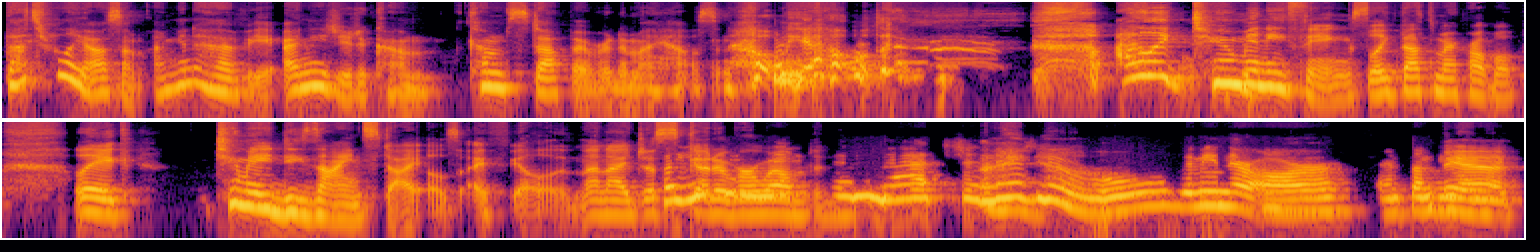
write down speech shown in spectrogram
That's really awesome. I'm gonna have you. I need you to come come stop over to my house and help me out. I like too many things. Like that's my problem. Like too many design styles. I feel, and then I just but get overwhelmed. And match, and there's no rules. I mean, there are, and some people yeah. like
